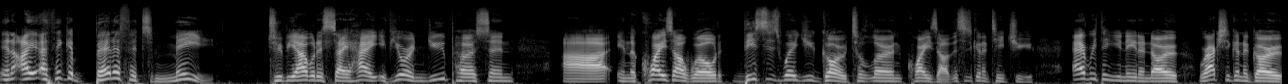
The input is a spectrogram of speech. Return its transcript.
And I, I think it benefits me to be able to say, hey, if you're a new person uh, in the Quasar world, this is where you go to learn Quasar. This is going to teach you everything you need to know. We're actually going to go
